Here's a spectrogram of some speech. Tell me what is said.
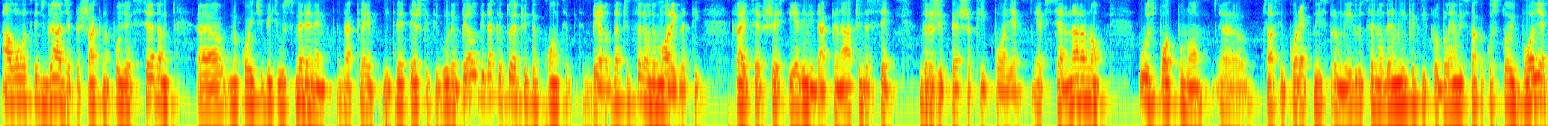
a lovac već gađa pešak na polju F7 e, na koji će biti usmerene dakle, i dve teške figure belog i dakle to je čitav koncept belog. Znači crni ovde mora igrati kraljica F6 jedini dakle način da se drži pešak i polje F7. Naravno, uz potpuno e, sasvim korektnu ispravnu igru Crne ovde nema nikakvih problema i svakako stoji bolje,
